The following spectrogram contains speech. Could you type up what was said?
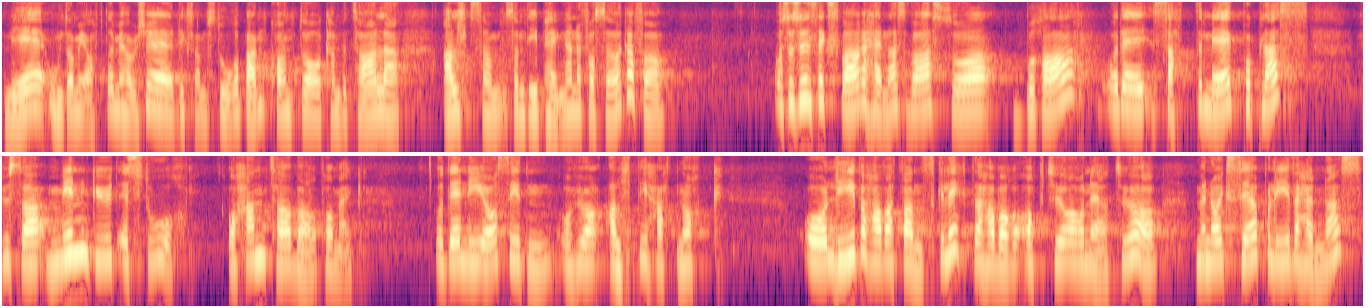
Vi ungdom i oppdrag vi har jo ikke liksom, store bankkontoer og kan betale alt som, som de pengene forsørger for. Og så syns jeg svaret hennes var så bra og det satte meg på plass. Hun sa 'Min Gud er stor, og han tar vare på meg'. Og Det er ni år siden, og hun har alltid hatt nok. Og Livet har vært vanskelig, det har vært oppturer og nedturer. Men når jeg ser på livet hennes,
